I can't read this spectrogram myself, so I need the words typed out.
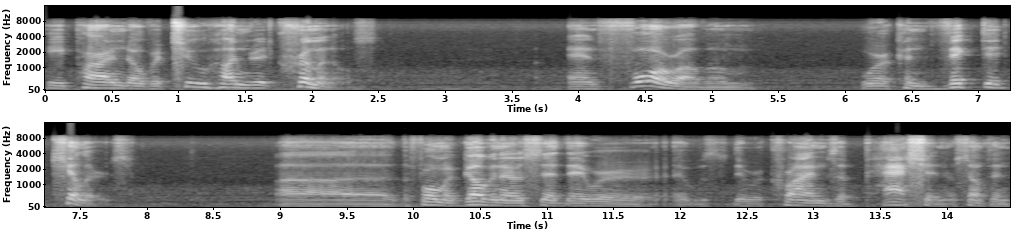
He pardoned over 200 criminals, and four of them were convicted killers. Uh, the former governor said they were it was there were crimes of passion or something,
